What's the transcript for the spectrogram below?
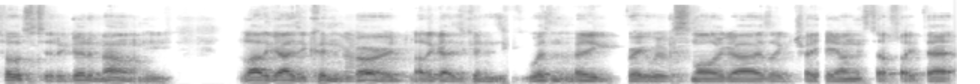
toasted a good amount. He a lot of guys he couldn't guard. A lot of guys he couldn't. Wasn't very great with smaller guys like Trae Young and stuff like that.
